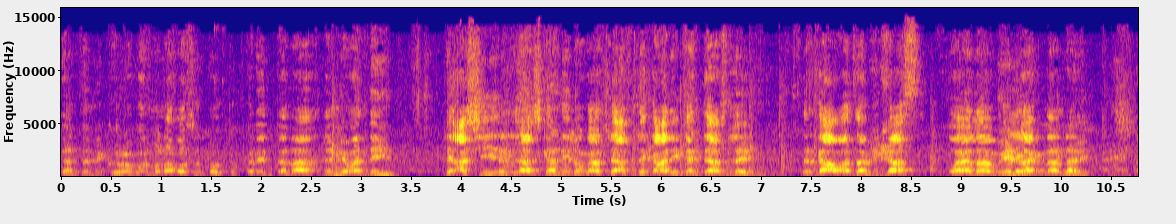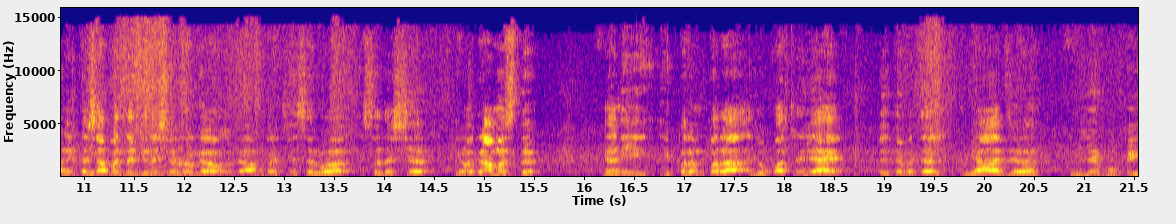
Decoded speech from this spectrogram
त्यानंतर मी खरोखर मनापासून कौतुक करेन त्यांना धन्यवाद देईन. की अशी राजकारणी लोक असले असले कार्यकर्ते असले तर गावाचा विकास व्हायला वेळ लागणार नाही. आणि तशा पद्धतीने शिरडोन गाव सर्व सदस्य किंवा ग्रामस्थ यांनी ही परंपरा जोपासलेली आहे. त्याच्याबद्दल मी आज विजय भोपी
